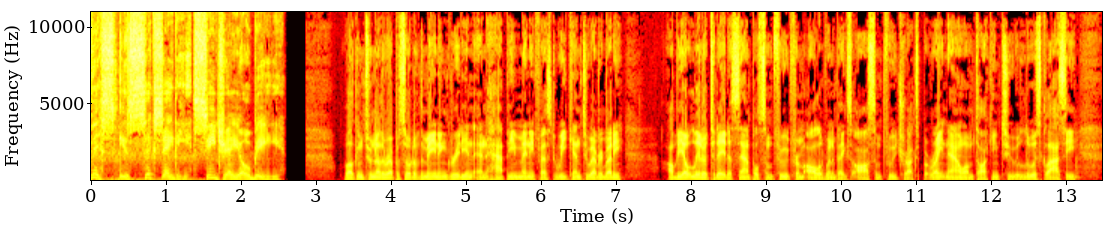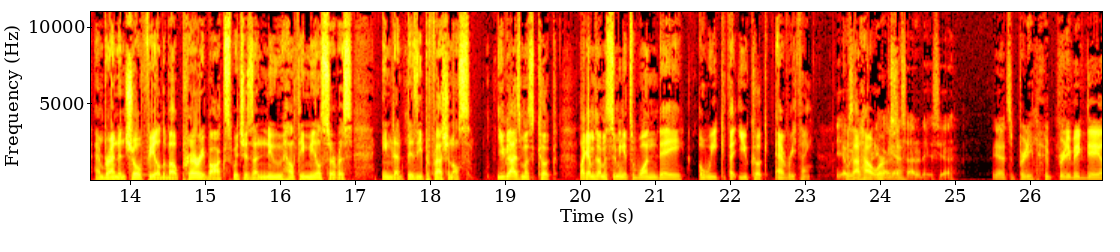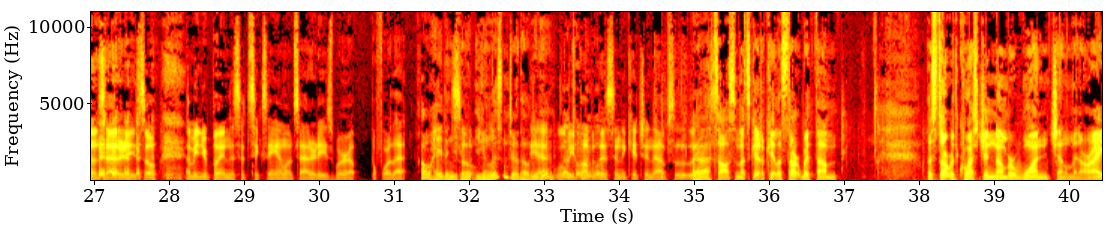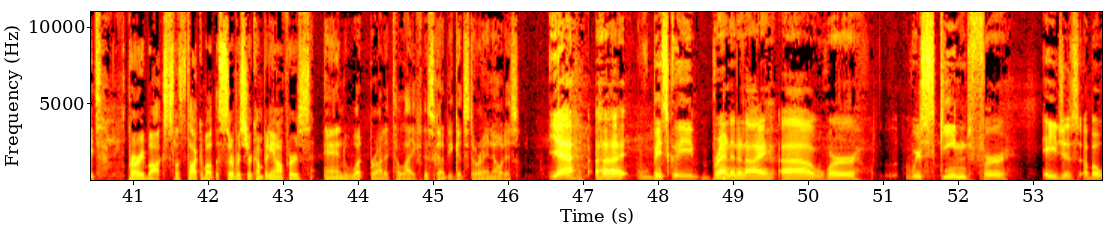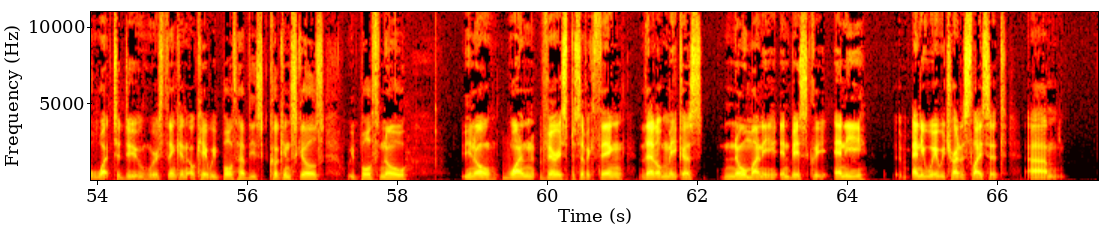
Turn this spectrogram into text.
This is 680 CJOB. Welcome to another episode of The Main Ingredient and happy ManyFest weekend to everybody. I'll be out later today to sample some food from all of Winnipeg's awesome food trucks, but right now I'm talking to Lewis Glassey and Brandon Schofield about Prairie Box, which is a new healthy meal service aimed at busy professionals. You guys must cook, like I'm, I'm assuming it's one day a week that you cook everything. Yeah, is that how it works? hard On Saturdays, yeah. Yeah, it's a pretty pretty big day on Saturday. so, I mean, you're playing this at 6 a.m. on Saturdays. We're up before that. Oh, hey, then you So- can you can listen to it. That'll be good. we'll I be totally pumping will. this in the kitchen. Absolutely. Yeah, that's awesome. That's good. Okay, let's start with um, let's start with question number one, gentlemen. All right, Prairie Box. Let's talk about the service your company offers and what brought it to life. This got to be a good story. I know it is. Yeah, uh, basically, Brandon and I uh, were we're schemed for ages about what to do. We're thinking, okay, we both have these cooking skills. We both know, you know, one very specific thing that'll make us no money in basically any any way we try to slice it. Um,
